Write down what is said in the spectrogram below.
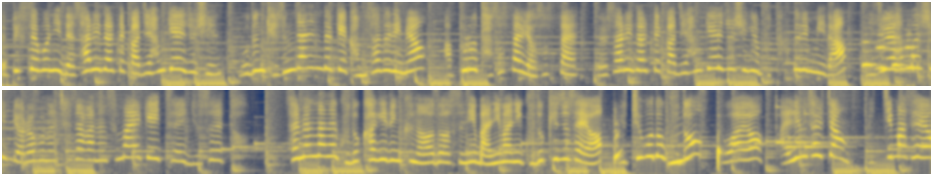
에픽세븐이 4살이 될 때까지 함께해 주신 모든 계승자님들께 감사드리며 앞으로 5살, 6살, 10살이 될 때까지 함께해 주시길 부탁드립니다. 2주에 한 번씩 여러분을 찾아가는 스마일게이트의 뉴스레터 설명란에 구독하기 링크 넣어두었으니 많이 많이 구독해주세요. 유튜브도 구독, 좋아요, 알림 설정 잊지 마세요.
